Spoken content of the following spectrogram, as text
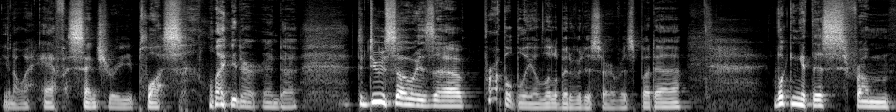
you know, a half a century plus later. And uh, to do so is uh, probably a little bit of a disservice. But uh, looking at this from,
